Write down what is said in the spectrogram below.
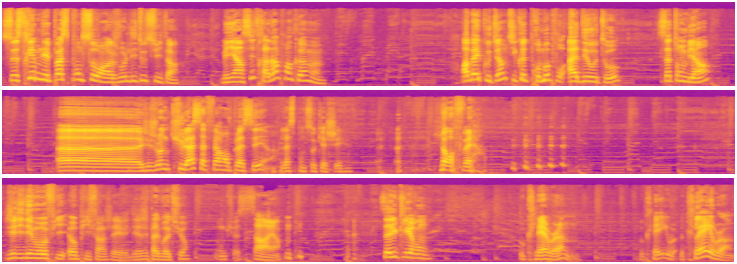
Ce stream n'est pas sponsor, hein, je vous le dis tout de suite. Hein. Mais il y a un site radin.com. Oh bah écoutez, un petit code promo pour AD Auto. Ça tombe bien. Euh, J'ai joint de culasse à faire remplacer. La sponsor cachée. L'enfer. j'ai dit des mots au, pif. Hein. Déjà, j'ai pas de voiture. Donc, ça sert à rien. Salut Clairon. Ou Clairon. Ou Clairon.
